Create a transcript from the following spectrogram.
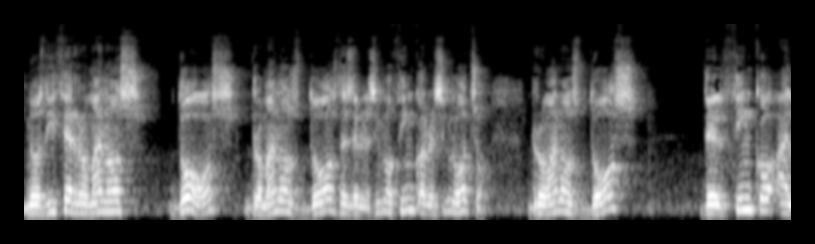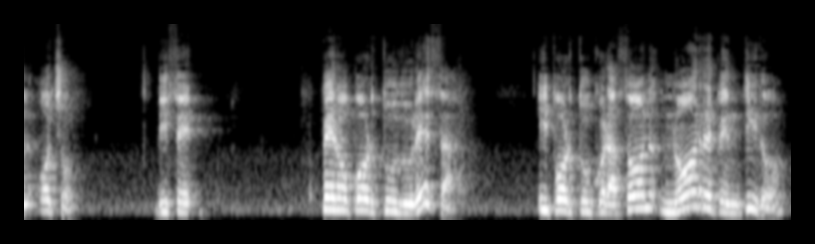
Nos dice Romanos 2, Romanos 2 desde el versículo 5 al versículo 8, Romanos 2 del 5 al 8, dice, pero por tu dureza y por tu corazón no arrepentido,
